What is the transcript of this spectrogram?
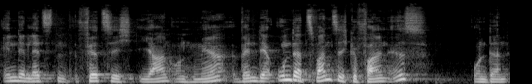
in den letzten 40 Jahren und mehr, wenn der unter 20 gefallen ist, und dann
